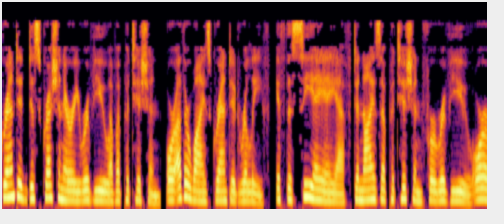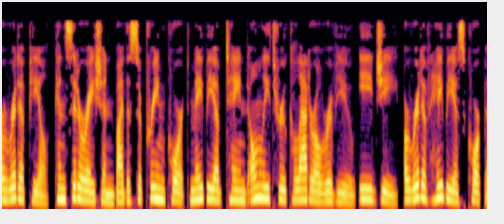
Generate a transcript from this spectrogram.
granted discretionary review of a petition, or otherwise granted relief. If the CAAF denies a petition for review or a writ appeal, consideration by the Supreme Court may be obtained only through collateral review e.g., a writ of habeas corpus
